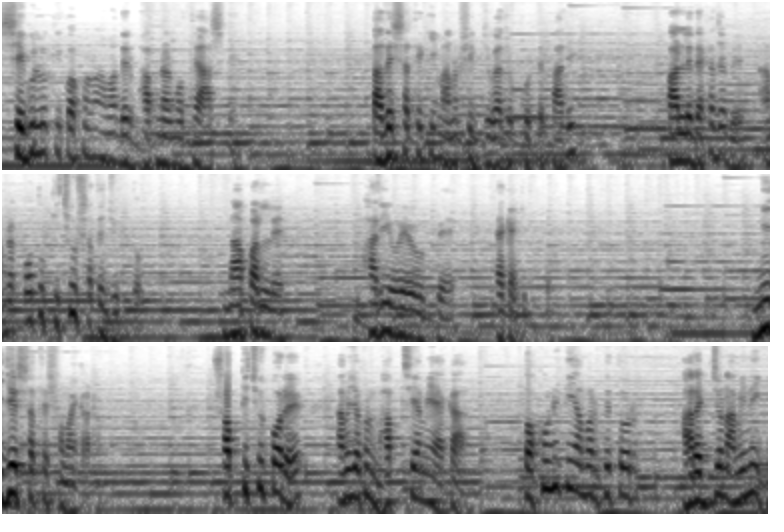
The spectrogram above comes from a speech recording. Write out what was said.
সেগুলো কি কখনো আমাদের ভাবনার মধ্যে আসে তাদের সাথে কি মানসিক যোগাযোগ করতে পারি? পারলে দেখা যাবে আমরা কত কিছুর সাথে যুক্ত। না পারলে ভারী হয়ে উঠবে একাকিত্ব। নিজের সাথে সময় কাটানো সব কিছুর পরে আমি যখন ভাবছি আমি একা, তখনই কি আমার ভেতর আরেকজন আমি নেই?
